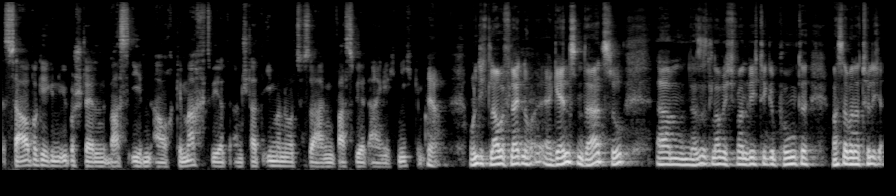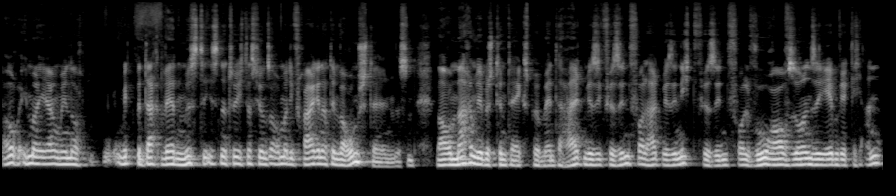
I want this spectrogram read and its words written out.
sauber gegenüberstellen, was eben auch gemacht wird, anstatt immer nur zu sagen, was wird eigentlich nicht gemacht. Ja, und ich glaube, vielleicht noch ergänzend dazu, ähm, das ist, glaube ich, waren wichtige Punkte, was aber natürlich auch immer irgendwie noch mitbedacht werden müsste, ist natürlich, dass wir uns auch immer die Frage nach dem Warum stellen müssen. Warum machen wir bestimmte Experimente? Halten wir sie für sinnvoll? Halten wir sie nicht für sinnvoll? Worauf sollen sie eben wirklich an,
